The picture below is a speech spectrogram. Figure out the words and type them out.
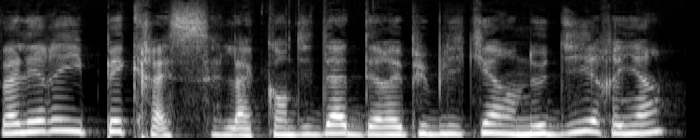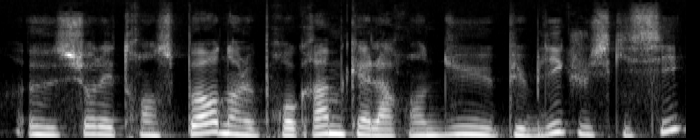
Valérie Pécresse, la candidate des Républicains, ne dit rien euh, sur les transports dans le programme qu'elle a rendu public jusqu'ici,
